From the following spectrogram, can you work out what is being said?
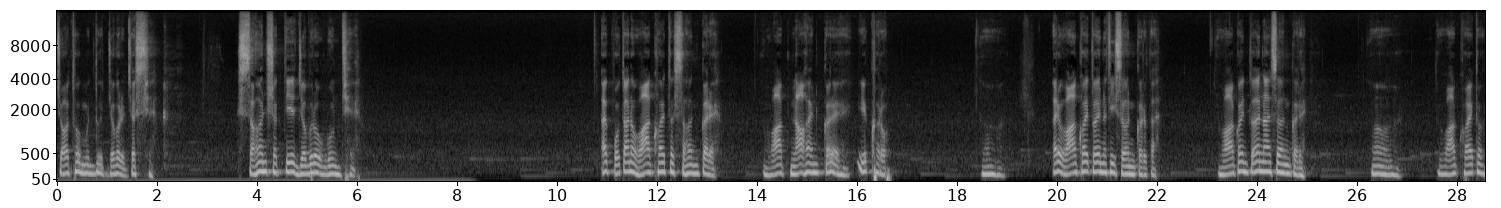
ચોથો મુદ્દો જબરજસ્ત છે. સહન શક્તિ એ જબરો ગુણ છે. આ પોતાનો વાંક હોય તો સહન કરે. વાંક ના હોય ને કરે એ ખરો. અરે વાંક હોય તોય નથી સહન કરતા. વાંક હોય ને તોય ના સહન કરે. હા. વાંક હોય તો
